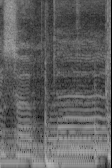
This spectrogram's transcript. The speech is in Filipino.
ng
